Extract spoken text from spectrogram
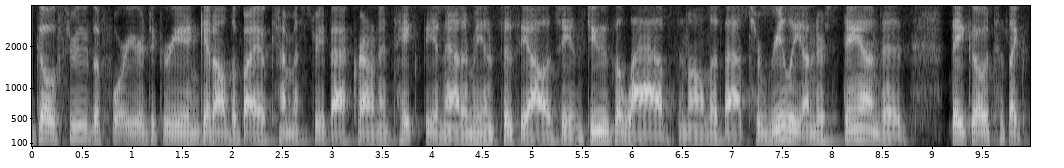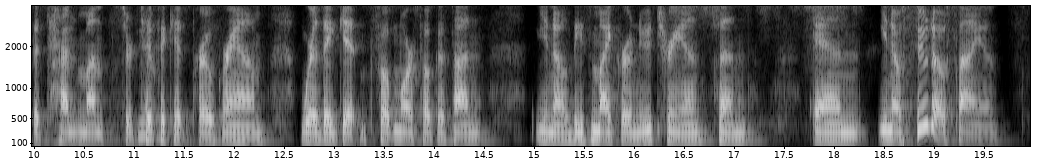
go through the four year degree and get all the biochemistry background and take the anatomy and physiology and do the labs and all of that to really understand it. They go to like the 10 month certificate program where they get fo- more focused on, you know, these micronutrients and, and, you know, pseudoscience.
